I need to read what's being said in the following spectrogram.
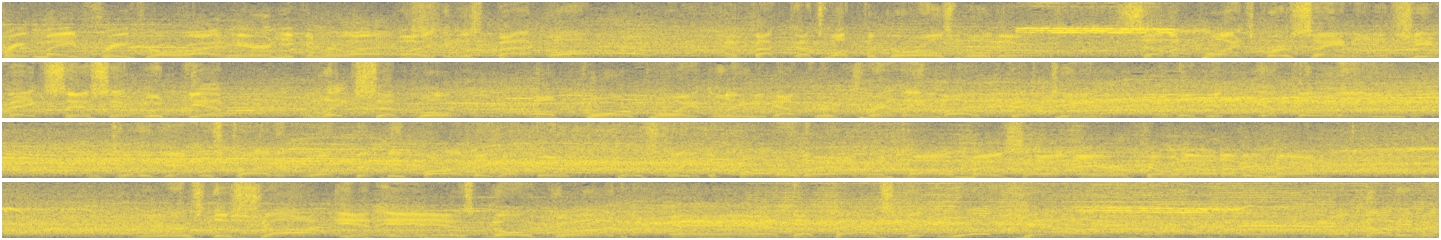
free, made free throw right here, and he can relax. Oh, you can just back off. In fact, that's what the girls will do. Seven points for Szany. If she makes this, it would give Lake Simple a four-point lead after trailing by 15. And they didn't get the lead until the game was tied at 155. They got their first lead to follow that. And Tom has uh, air coming out of him now. Here's the shot. It is no good. And the basket will count. I'm not even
